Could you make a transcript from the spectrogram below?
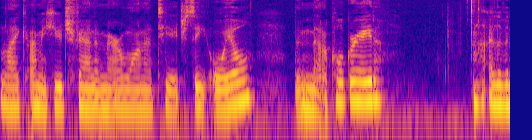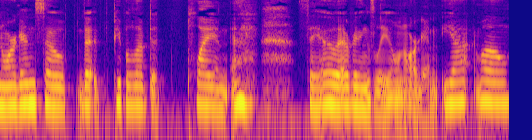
Like, I'm a huge fan of marijuana THC oil, the medical grade. I live in Oregon, so that people love to play and, and say, oh, everything's legal in Oregon. Yeah, well,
